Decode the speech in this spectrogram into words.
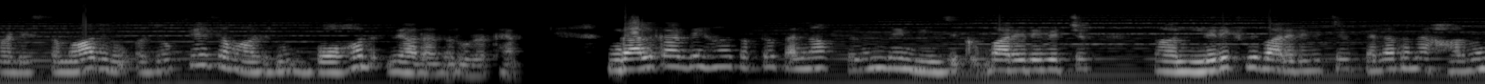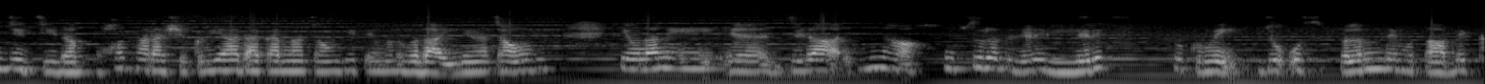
ਸਾਡੇ ਸਮਾਜ ਨੂੰ, ਅਜੋਕੇ ਸਮਾਜ ਨੂੰ ਬਹੁਤ ਜ਼ਿਆਦਾ ਜ਼ਰੂਰਤ ਹੈ। ਗੱਲ ਕਰਦੇ ਹਾਂ ਸਭ ਤੋਂ ਪਹਿਲਾਂ ਫਿਲਮ ਦੇ 뮤직 ਬਾਰੇ ਦੇ ਵਿੱਚ। ਲਿਰਿਕਸ ਦੇ ਬਾਰੇ ਦੇ ਵਿੱਚ ਪਹਿਲਾਂ ਤਾਂ ਮੈਂ ਹਰਮਨਜੀਤ ਜੀ ਦਾ ਬਹੁਤ ਸਾਰਾ ਸ਼ੁਕਰੀਆ ਅਦਾ ਕਰਨਾ ਚਾਹੂੰਗੀ ਤੇ ਉਹਨਾਂ ਨੂੰ ਵਧਾਈ ਦੇਣਾ ਚਾਹੂੰਗੀ ਕਿ ਉਹਨਾਂ ਨੇ ਜਿਹੜਾ ਇੰਨਾ ਖੂਬਸੂਰਤ ਜਿਹੜੇ ਲਿਰਿਕਸ ਹੁਕਮੇ ਜੋ ਉਸ ਫਿਲਮ ਦੇ ਮੁਤਾਬਿਕ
